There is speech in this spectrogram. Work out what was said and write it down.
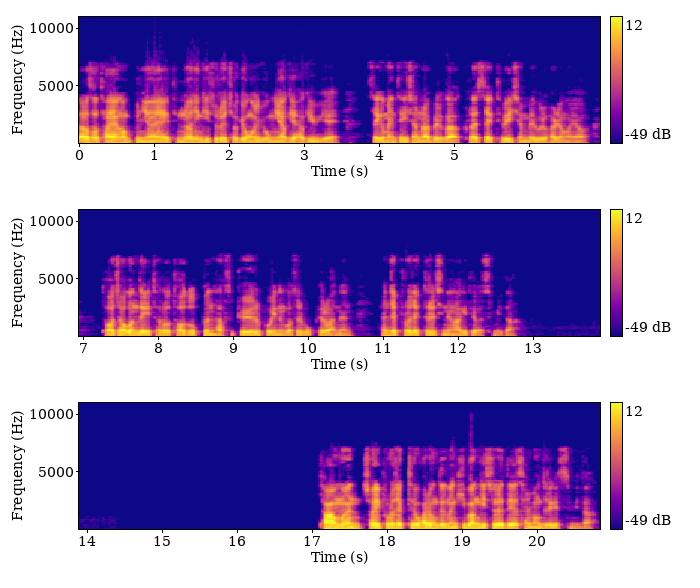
따라서 다양한 분야의 딥러닝 기술의 적용을 용이하게 하기 위해 세그멘테이션 라벨과 클래스 액티베이션 맵을 활용하여 더 적은 데이터로 더 높은 학습 효율을 보이는 것을 목표로 하는 현재 프로젝트를 진행하게 되었습니다. 다음은 저희 프로젝트에 활용되는 기반 기술에 대해 설명드리겠습니다.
